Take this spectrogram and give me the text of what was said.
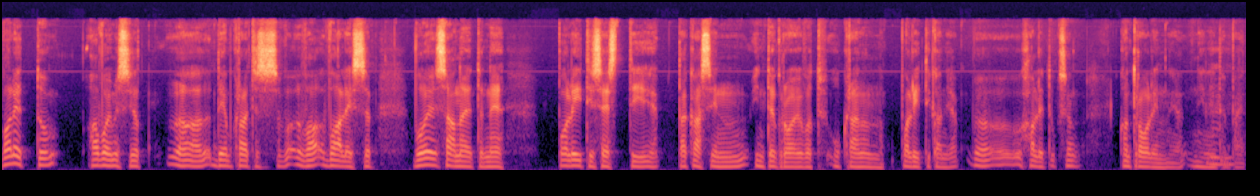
valittu avoimissa uh, demokraattisissa va- vaaleissa, voi sanoa, että ne poliittisesti takaisin integroivat Ukrainan politiikan ja hallituksen kontrollin ja niin mm. eteenpäin.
